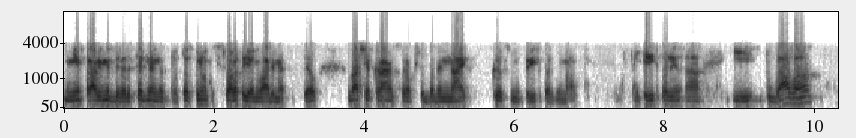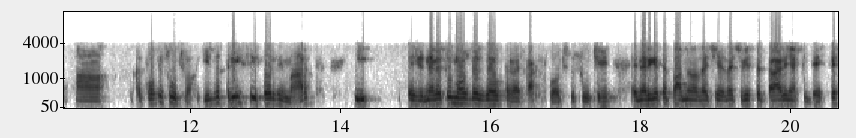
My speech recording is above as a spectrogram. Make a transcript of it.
ние правиме 90-дневна цел. Тоест, примерно, си слагате януари месец цел, вашия крайен срок ще бъде най-късно 31 марта и 31, а, и тогава а, какво се случва? Идва 31 март и ежедневието може да е взел превес, както в повечето случаи. Енергията е паднала вече, вече вие сте правили някакви действия.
